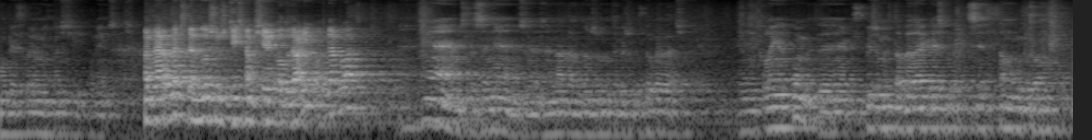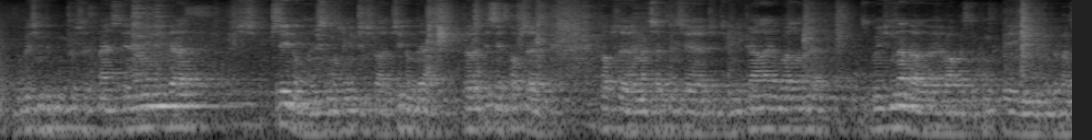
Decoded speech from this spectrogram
mogę swoje umiejętności powiększyć. Gardle, czy ten nóż już gdzieś tam się oddalił od gardła? Nie, myślę, że nie, że, że nadal dążymy do tego, żeby zdobywać y, kolejne punkty. Jak spojrzymy w tabelę, graliśmy praktycznie z samą górą, zdobyliśmy tych punktów 16, no i teraz przy- przyjdą, no jeszcze może nie przyszło, ale przyjdą te teoretycznie słabsze, słabsze mecze w sensie przeciwnika, ale uważam, że, że powinniśmy nadal łapać te punkty i zdobywać,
